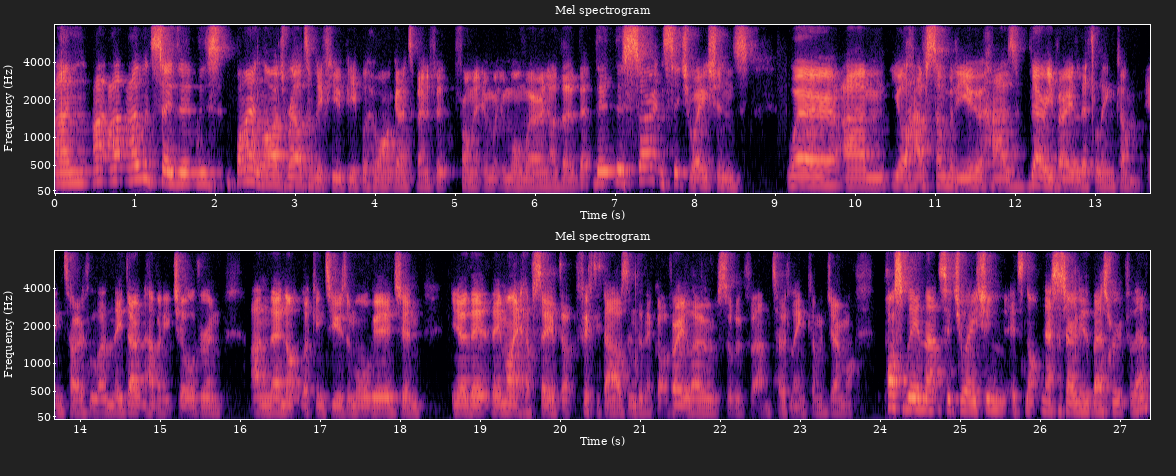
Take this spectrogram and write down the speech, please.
And I, I, would say that there's by and large relatively few people who aren't going to benefit from it in, in one way or another. There, there's certain situations where um, you'll have somebody who has very, very little income in total and they don't have any children and they're not looking to use a mortgage and you know they, they might have saved up 50,000 and they've got a very low sort of um, total income in general. Possibly in that situation, it's not necessarily the best route for them.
